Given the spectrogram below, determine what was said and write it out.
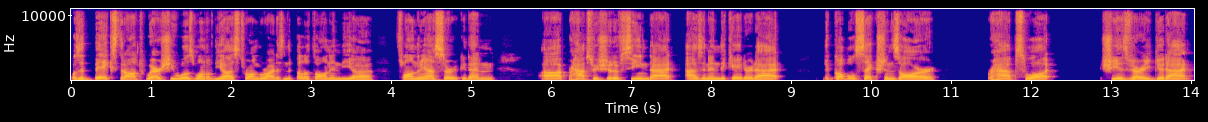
was it Beekstraat where she was one of the uh, stronger riders in the peloton in the uh, Flandrian circuit, and perhaps we should have seen that as an indicator that the couple sections are perhaps what she is very good at,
